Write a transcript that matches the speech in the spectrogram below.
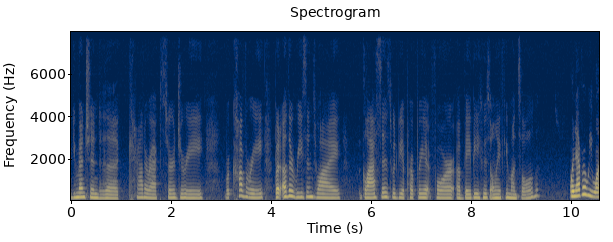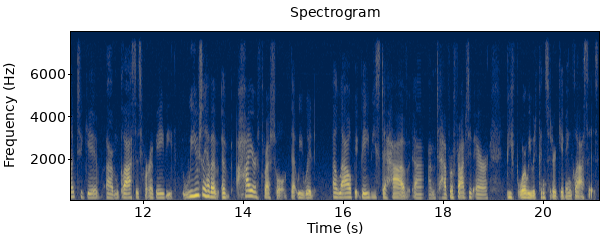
You mentioned the cataract surgery recovery, but other reasons why glasses would be appropriate for a baby who's only a few months old? Whenever we want to give um, glasses for a baby, we usually have a, a, higher threshold that we would allow babies to have um, to have refractive error before we would consider giving glasses.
